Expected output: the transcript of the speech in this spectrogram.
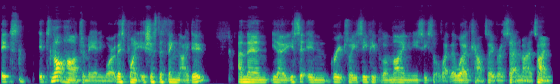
it's it's not hard for me anymore at this point. It's just a thing that I do. And then you know you sit in groups or you see people online and you see sort of like their word counts over a certain amount of time.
